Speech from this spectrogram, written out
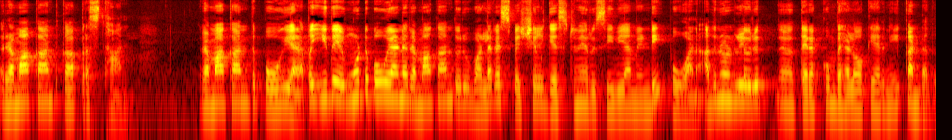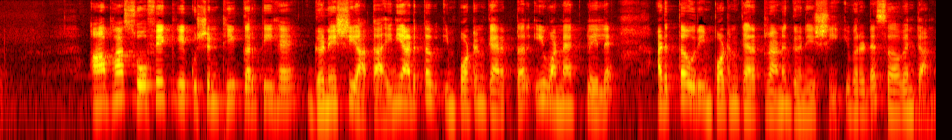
രമാകാന്ത് കാ പ്രസ്ഥാൻ. രമാകാന്ത് പോവുകയാണ്. അപ്പോൾ ഇത് എങ്ങോട്ട് പോവുകയാണ്? രമാകാന്ത് ഒരു വളരെ സ്പെഷ്യൽ ഗസ്റ്റിനെ റിസീവ് ചെയ്യാൻ വേണ്ടി പോവുകയാണ്. അതിനുള്ള ഒരു തിരക്കും ബഹളമൊക്കെ ആയിരുന്നു ഈ കണ്ടത്. ആഭ സോഫയ്ക്ക് കുഷൻ ഠീക്ക് കർത്തി ഹെ ഗണേഷി ആത്ത ഇനി അടുത്ത ഇമ്പോർട്ടന്റ് ക്യാരക്ടർ ഈ വൺ ആക്ട് പ്ലേയിലെ അടുത്ത ഒരു ഇമ്പോർട്ടന്റ് ക്യാരക്ടറാണ് ഗണേഷി ഇവരുടെ സെർവന്റാണ്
